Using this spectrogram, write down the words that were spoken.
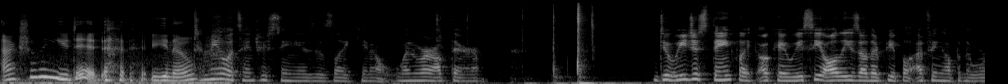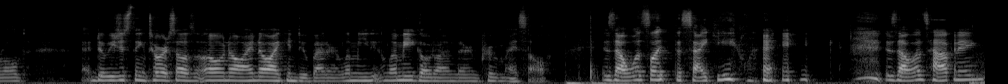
actually, you did, you know? To me, what's interesting is, is like, you know, when we're up there, do we just think, like, okay, we see all these other people effing up in the world do we just think to ourselves oh no i know i can do better. Let me let me go down there and prove myself. Is that what's like the psyche? Like is that what's happening?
